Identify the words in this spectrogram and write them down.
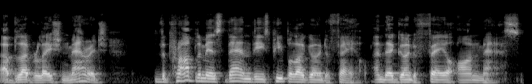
uh, blood relation marriage, the problem is then these people are going to fail, and they're going to fail en masse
